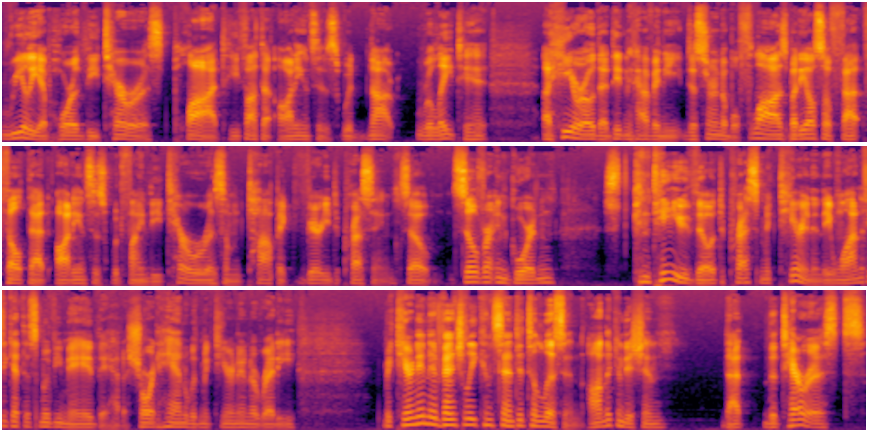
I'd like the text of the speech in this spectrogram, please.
really abhorred the terrorist plot. He thought that audiences would not relate to a hero that didn't have any discernible flaws, but he also fa- felt that audiences would find the terrorism topic very depressing. So Silver and Gordon continued though to press McTiernan. And they wanted to get this movie made. They had a shorthand with McTiernan already. McTiernan eventually consented to listen on the condition that the terrorists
